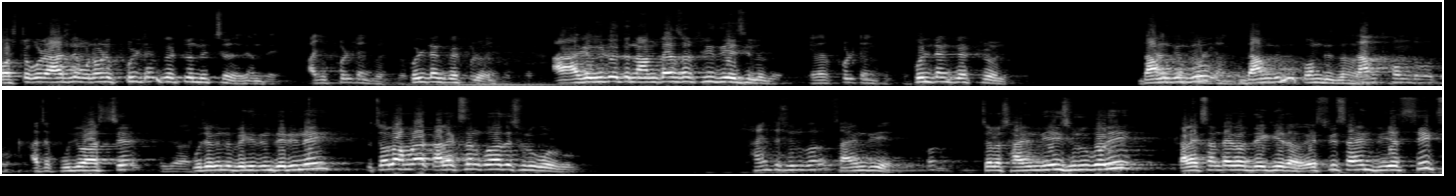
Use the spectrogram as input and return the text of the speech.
কষ্ট করে আসলে মোটামুটি ফুল ট্যাঙ্ক পেট্রোল দিচ্ছে এখান থেকে। আজ full tank petrol full tank petrol আর আগে ভিডিওতে নাম ট্রান্সফার ফ্রি দিয়েছিল তো। এবার full tank petrol full tank petrol দাম কিন্তু দাম কিন্তু কম দিতে হবে। দাম কম দেবো তো। আচ্ছা পুজো আসছে। পুজো কিন্তু বেশি দিন দেরি নেই। তো চলো আমরা কালেকশন করাতে শুরু করব। সাইনতে শুরু করো। সাইন দিয়ে। চলো সাইন দিয়েই শুরু করি। কালেকশনটা একবার দেখিয়ে দাও। এসপি সাইন বিএস সিক্স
